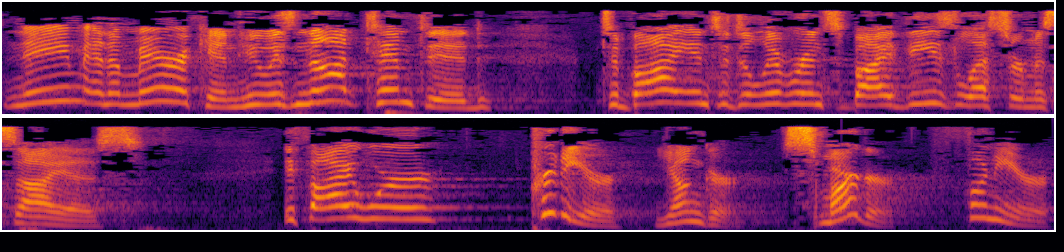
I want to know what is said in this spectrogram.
Name an American who is not tempted to buy into deliverance by these lesser messiahs. If I were prettier, younger, smarter, funnier,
